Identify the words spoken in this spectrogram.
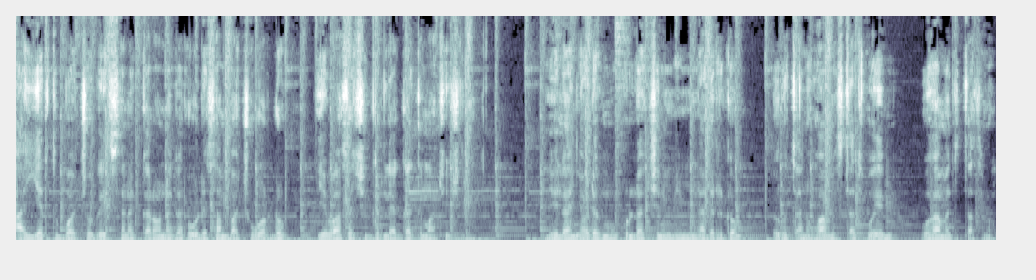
አየር ቱቧቸው ጋር የተሰነቀረው ነገር ወደ ሳንባቸው ወርዶ የባሰ ችግር ሊያጋጥማቸው ይችላል። ሌላኛው ደግሞ ሁላችንም የምናደርገው ሩጠን ውሃ መስጠት ወይም ውሃ መጠጣት ነው።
